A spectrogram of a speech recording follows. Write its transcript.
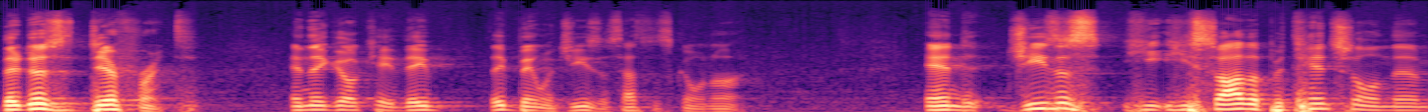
they're just different. And they go, okay, they've, they've been with Jesus. That's what's going on. And Jesus, he, he saw the potential in them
